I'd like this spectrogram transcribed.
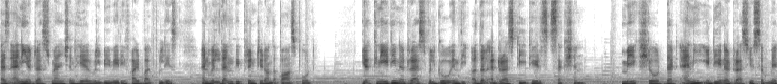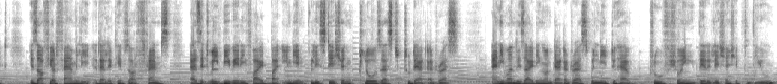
as any address mentioned here will be verified by police and will then be printed on the passport. Your Canadian address will go in the other address details section. Make sure that any Indian address you submit is of your family, relatives or friends as it will be verified by Indian police station closest to that address. Anyone residing on that address will need to have proof showing their relationship with you.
